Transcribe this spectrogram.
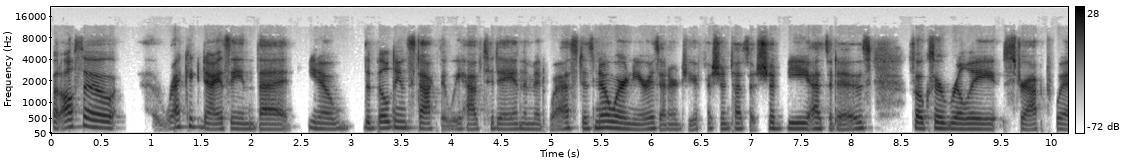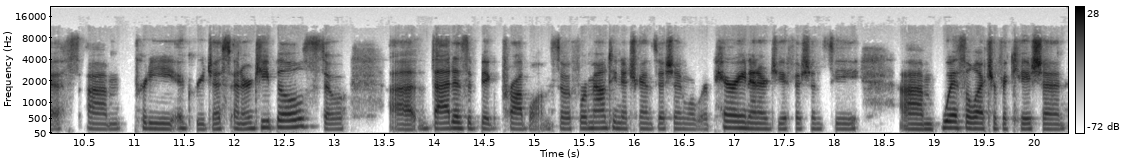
but also recognizing that you know the building stock that we have today in the midwest is nowhere near as energy efficient as it should be as it is. Folks are really strapped with um, pretty egregious energy bills. So uh, that is a big problem so if we're mounting a transition where we're pairing energy efficiency um, with electrification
